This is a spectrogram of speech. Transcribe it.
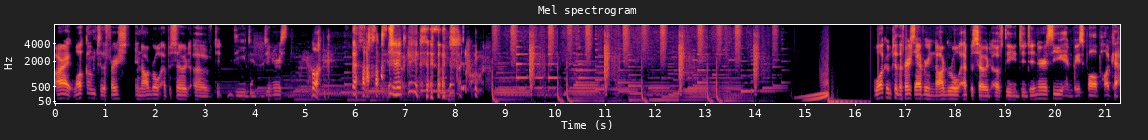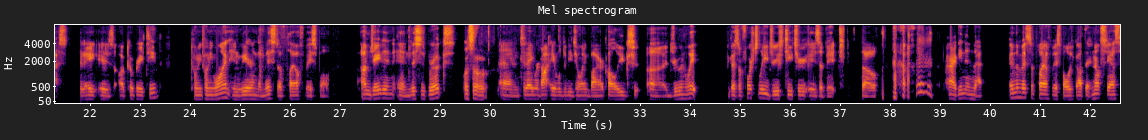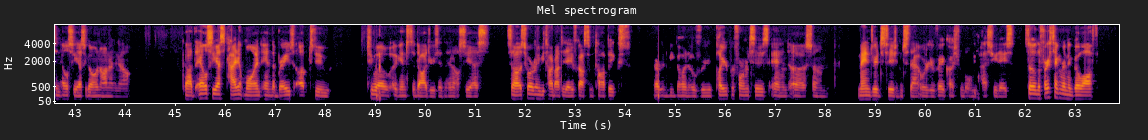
All right, welcome to the first inaugural episode of the the Degeneracy. Fuck. welcome to the first ever inaugural episode of the Degeneracy and Baseball podcast. Today is October 18th, 2021, and we are in the midst of playoff baseball. I'm Jadon, and this is Brooks. What's up? And today we're not able to be joined by our colleagues, uh, Drew and Witt, because unfortunately Drew's teacher is a bitch. So, all right, getting into that. In the midst of playoff baseball, we've got the NLCS and LCS going on right now. Got the LCS tied at one, and the Braves up to 2-0 against the Dodgers in the NLCS. So that's what we're going to be talking about today. We've got some topics. that are going to be going over player performances and uh, some manager decisions that were very questionable in the past few days. So the first thing we're going to go off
